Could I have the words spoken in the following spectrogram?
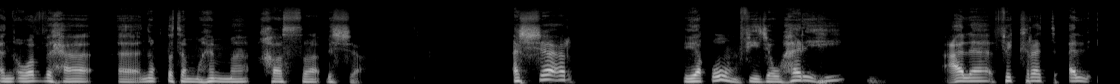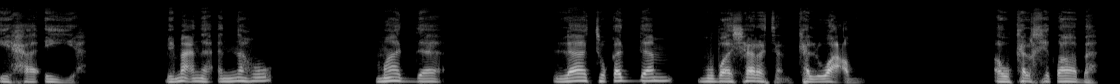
أن أوضح آه، نقطة مهمة خاصة بالشعر. الشعر يقوم في جوهره على فكرة الإيحائية بمعنى أنه مادة لا تقدم مباشرة كالوعظ أو كالخطابة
